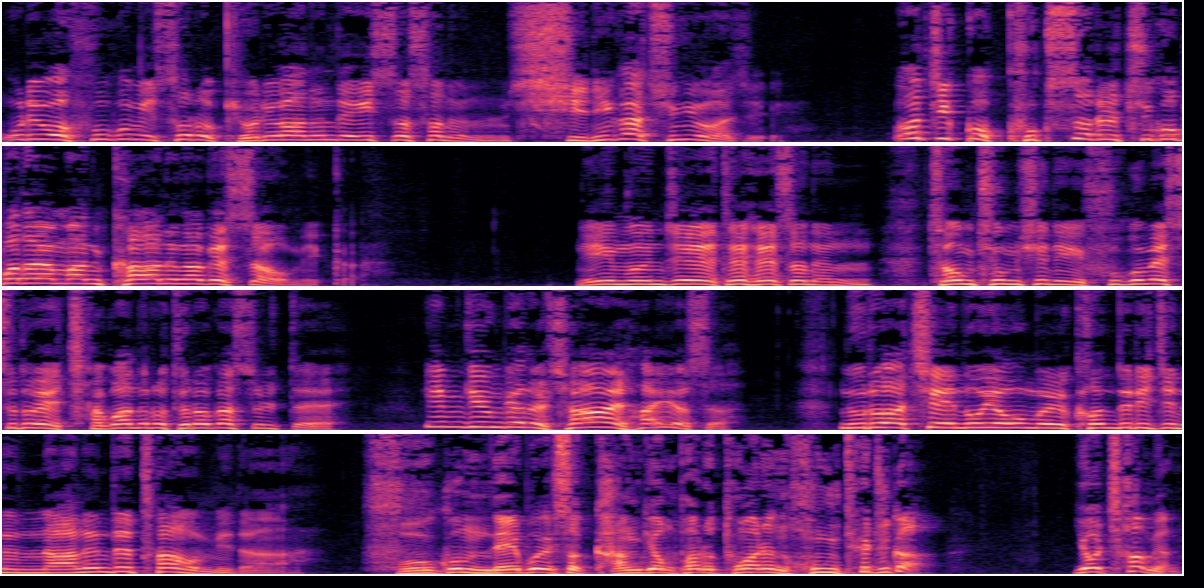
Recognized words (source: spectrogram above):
우리와 후금이 서로 교류하는 데 있어서는 신의가 중요하지. 어찌 꼭 국서를 주고받아야만 가능하겠사옵니까? 이 문제에 대해서는 정충신이 후금의 수도에 차관으로 들어갔을 때 임기응변을 잘 하여서 누르아치의 노여움을 건드리지는 않은 듯하옵니다. 후금 내부에서 강경파로 통하는 홍태주가 여차하면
